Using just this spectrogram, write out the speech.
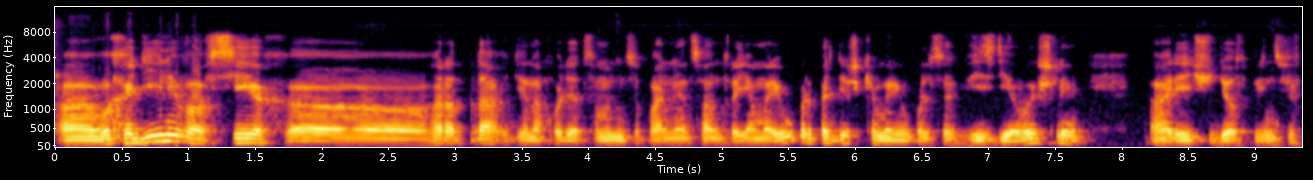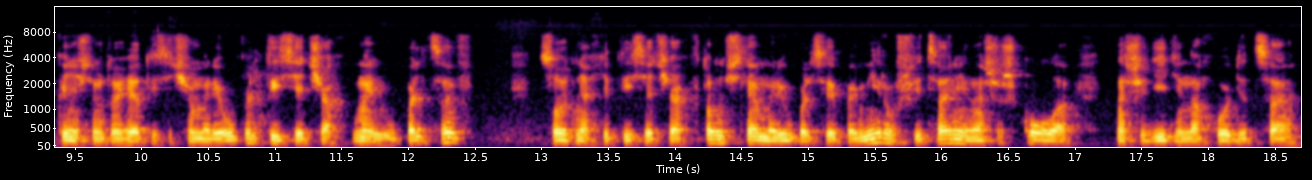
А, выходили во всех э, городах, где находятся муниципальные центры «Я Мариуполь», поддержки мариупольцев, везде вышли. А речь идет, в принципе, в конечном итоге о тысяче Мариуполь, тысячах мариупольцев, сотнях и тысячах, в том числе мариупольцы и миру. В Швейцарии наша школа, наши дети находятся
